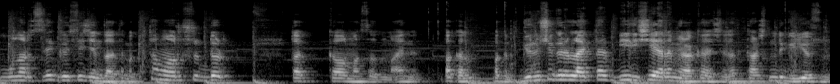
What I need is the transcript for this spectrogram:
Bunları size göstereceğim zaten bakın. Tam olarak şu 4 dakika lazım aynen. Bakalım bakın görünüşe göre like'lar bir işe yaramıyor arkadaşlar. Zaten karşımda görüyorsunuz.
